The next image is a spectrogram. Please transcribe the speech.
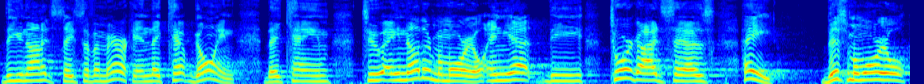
the United States of America. And they kept going. They came to another memorial, and yet the tour guide says, hey, this memorial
